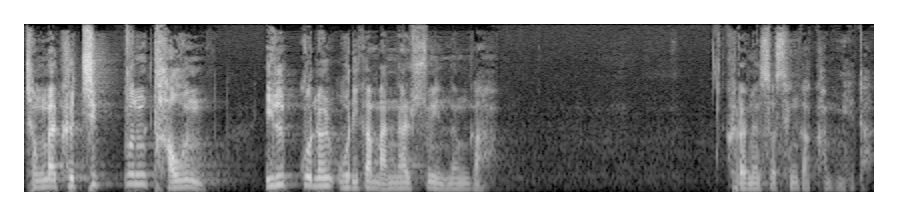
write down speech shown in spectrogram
정말 그 직 분다운 일꾼을 우리가 만날 수 있는가? 그러면서 생각합니다.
